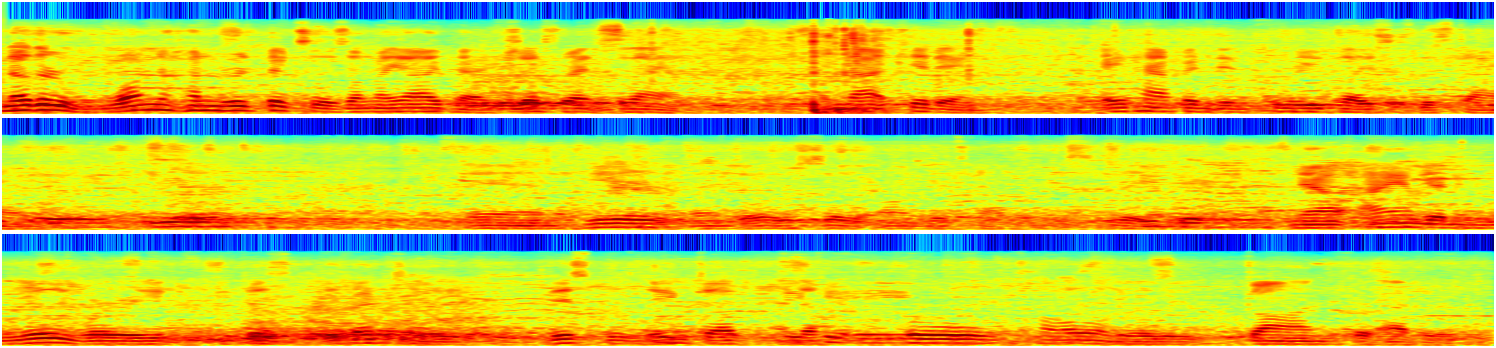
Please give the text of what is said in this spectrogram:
Another 100 pixels on my iPad just went blank. I'm not kidding. It happened in three places this time. Here, and here, and also on the top of the screen. Now, I am getting really worried because eventually this will link up and the whole column will be gone forever.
